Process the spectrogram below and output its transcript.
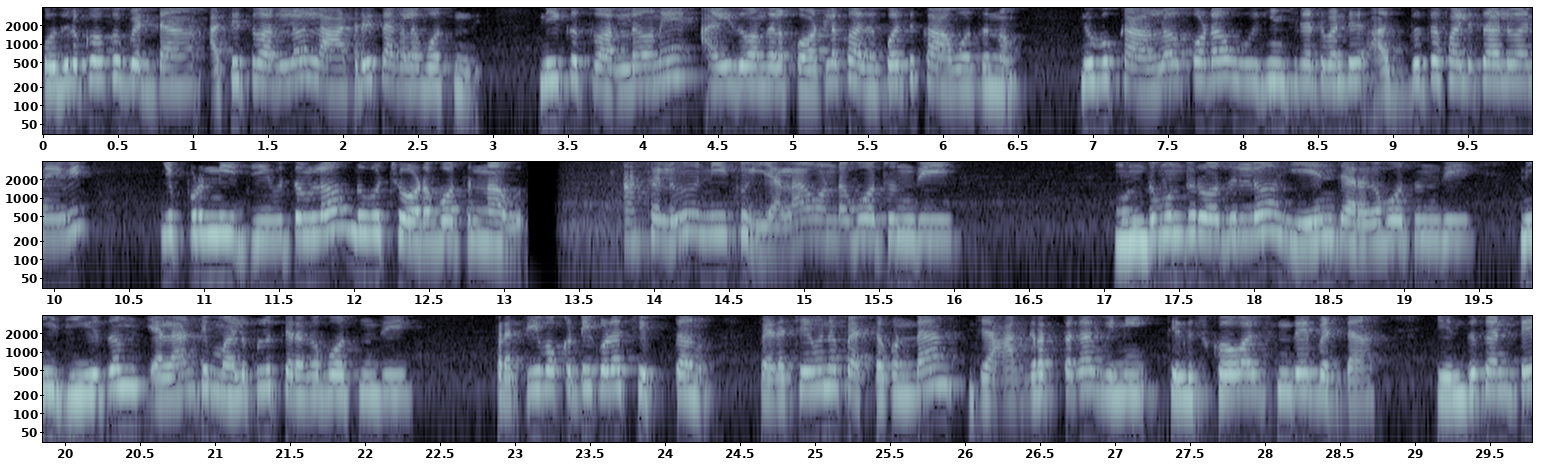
వదులుకోకు బిడ్డ అతి త్వరలో లాటరీ తగలబోతుంది. నీకు త్వరలోనే ఐదు వందల కోట్లకు అధిపతి కాబోతున్నావు. నువ్వు కళలో కూడా ఊహించినటువంటి అద్భుత ఫలితాలు అనేవి ఇప్పుడు నీ జీవితంలో నువ్వు చూడబోతున్నావు. అసలు నీకు ఎలా ఉండబోతుంది? ముందు ముందు రోజుల్లో ఏం జరగబోతుంది? నీ జీవితం ఎలాంటి మలుపులు తిరగబోతుంది? ప్రతి ఒక్కటి కూడా చెప్తాను. పెడచేవిన పెట్టకుండా జాగ్రత్తగా విని తెలుసుకోవాల్సిందే బిడ్డ. ఎందుకంటే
